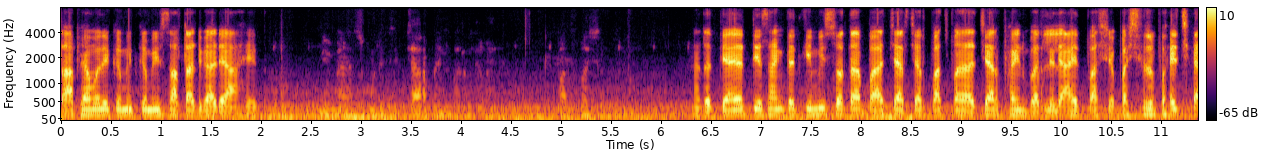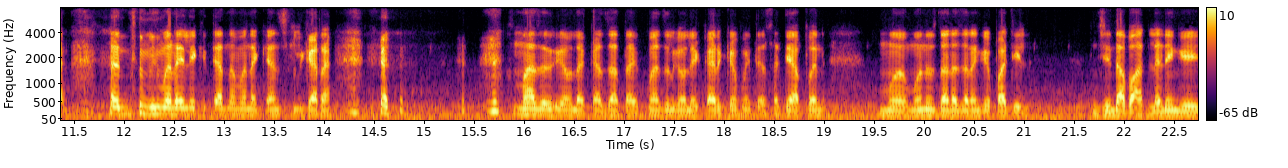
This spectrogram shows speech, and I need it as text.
ताफ्यामध्ये कमीत कमी सात आठ गाड्या आहेत. मी माझ्या चार फाईन पाच पाचशे आता त्या ते सांगतात की मी स्वतः पा चार चार पाच पा चार फाईन भरलेले आहेत पाचशे पाचशे रुपयाच्या. आणि तुम्ही म्हणाले की त्यांना म्हणा कॅन्सल करा. माजलगावला का जात आहेत? माजलगावला एक कार्यक्रम आहे त्यासाठी आपण म मनोज दादा जरांगे पाटील जिंदाबाद लढेंगे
